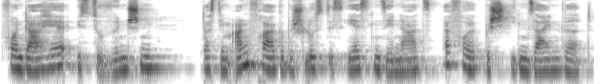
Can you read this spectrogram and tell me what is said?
Von daher ist zu wünschen, dass dem Anfragebeschluss des ersten Senats Erfolg beschieden sein wird.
